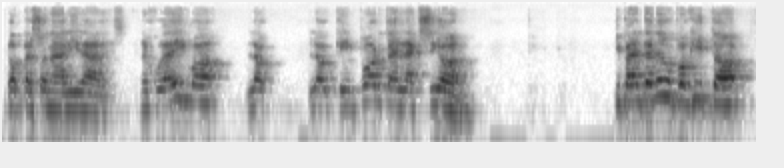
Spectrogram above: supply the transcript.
dos personalidades. En el judaísmo lo, lo que importa es la acción. Y para entender un poquito,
